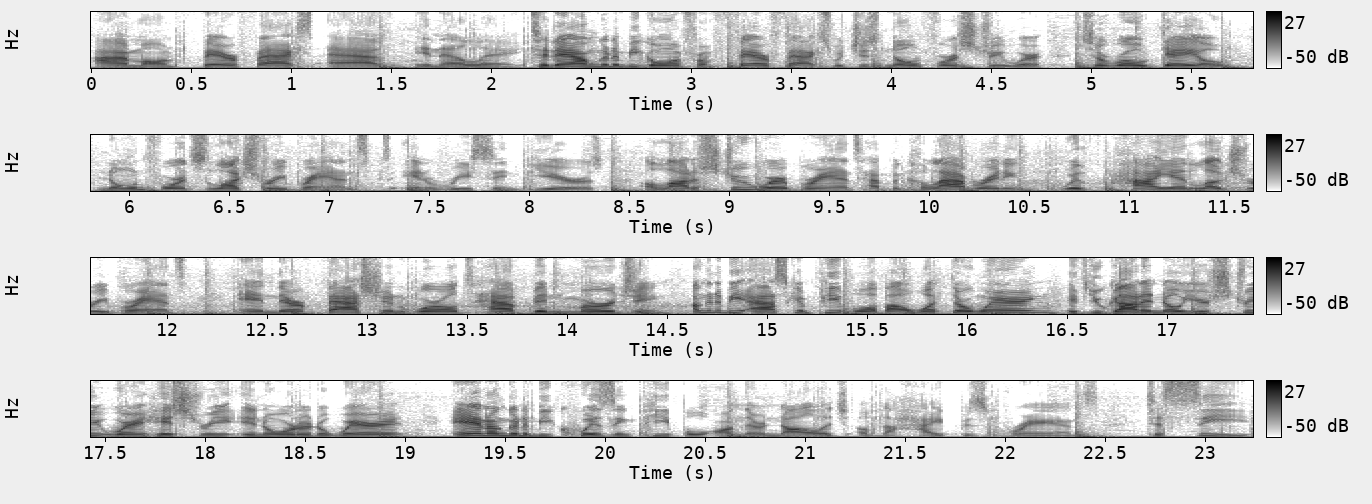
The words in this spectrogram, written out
I'm on Fairfax Ave in LA. Today I'm gonna be going from Fairfax, which is known for its streetwear, to Rodeo, known for its luxury brands. In recent years, a lot of streetwear brands have been collaborating with high-end luxury brands, and their fashion worlds have been merging. I'm gonna be asking people about what they're wearing, if you gotta know your streetwear history in order to wear it, and I'm gonna be quizzing people on their knowledge of the hypest brands to see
